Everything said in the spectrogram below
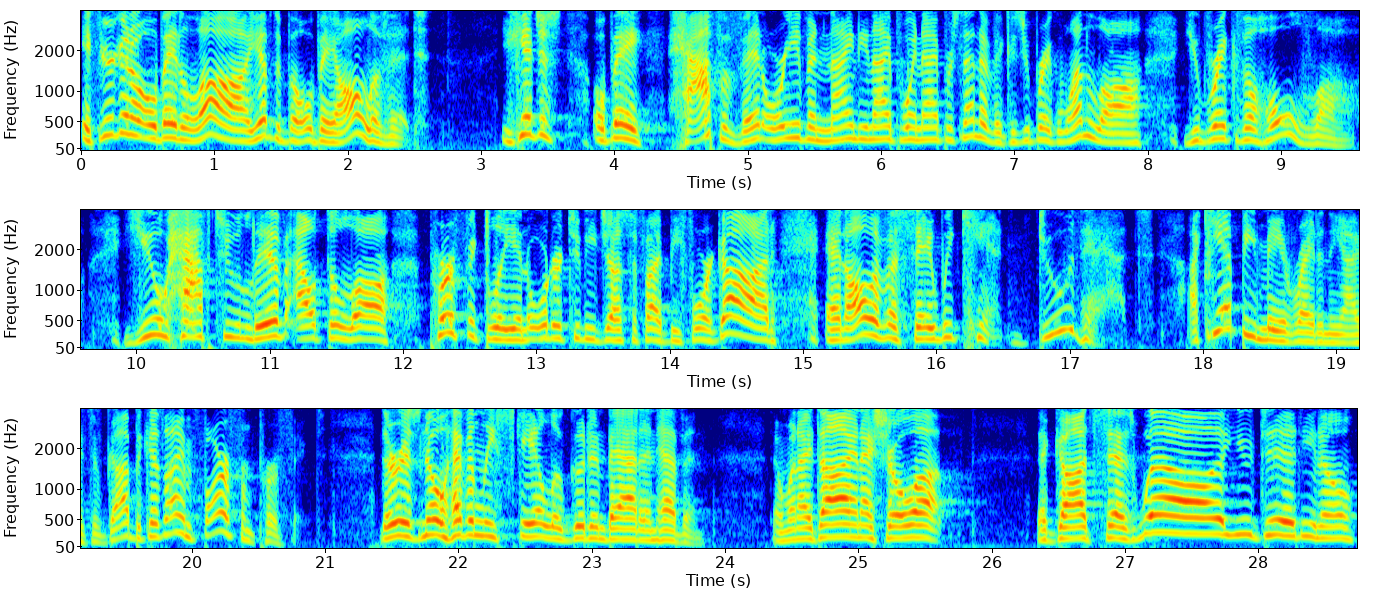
if you're going to obey the law, you have to obey all of it. You can't just obey half of it or even 99.9% of it because you break one law, you break the whole law. You have to live out the law perfectly in order to be justified before God. And all of us say we can't do that. I can't be made right in the eyes of God because I am far from perfect. There is no heavenly scale of good and bad in heaven. And when I die and I show up, that God says, Well, you did, you know,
